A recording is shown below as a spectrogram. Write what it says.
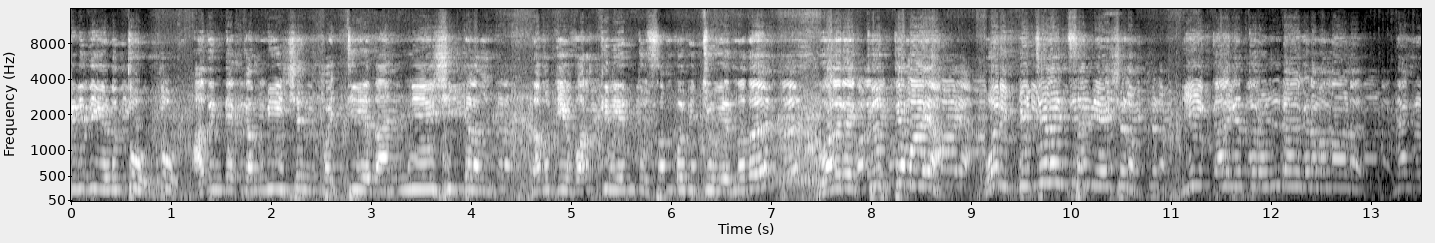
എഴുതിയെടുത്തു അതിന്റെ കമ്മീഷൻ പറ്റിയത് അന്വേഷിക്കണം. നമുക്ക് ഈ വർക്കിന് എന്തു സംഭവിച്ചു എന്നത് വളരെ കൃത്യമായ ഒരു വിജിലൻസ് അന്വേഷണം ഈ കാര്യത്തിൽ ഉണ്ടാകണമെന്നാണ് ഞങ്ങൾ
